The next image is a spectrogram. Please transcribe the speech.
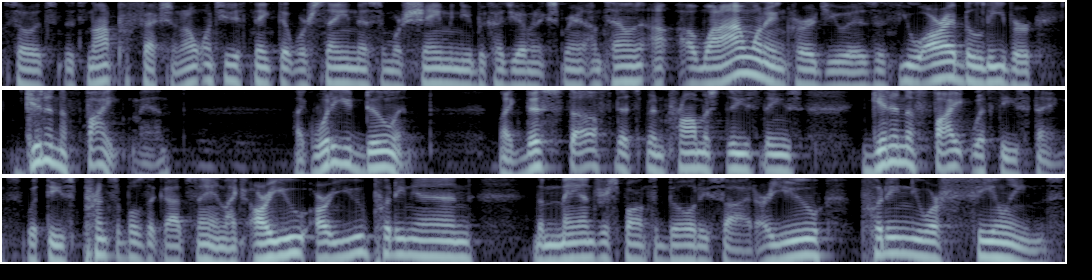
So it's it's not perfection. I don't want you to think that we're saying this and we're shaming you because you haven't experienced. I'm telling. I, I, what I want to encourage you is, if you are a believer, get in the fight, man. Like, what are you doing? Like this stuff that's been promised. These things. Get in the fight with these things, with these principles that God's saying. Like, are you are you putting in the man's responsibility side? Are you putting your feelings,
